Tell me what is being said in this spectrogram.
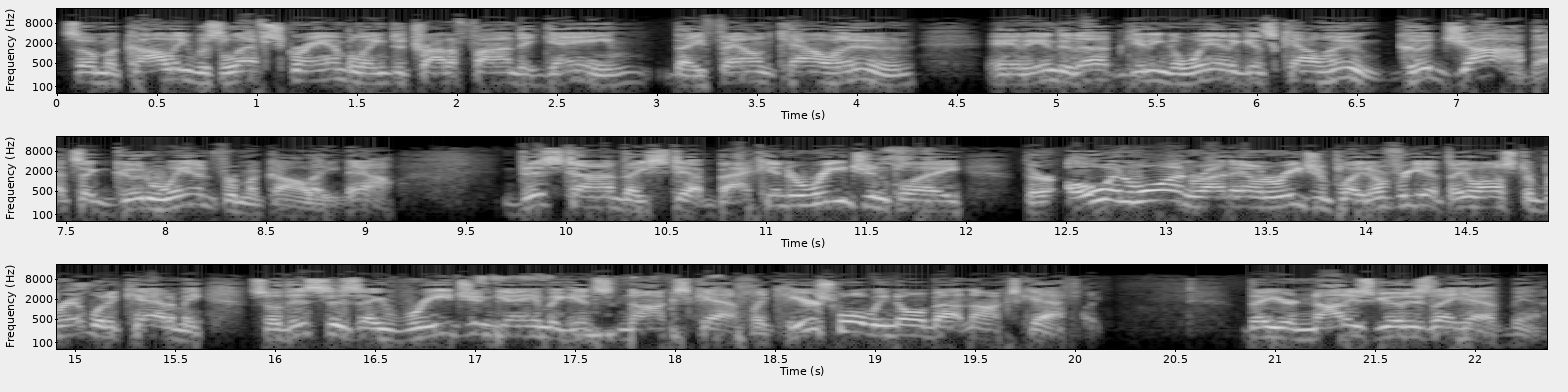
So McCallie was left scrambling to try to find a game. They found Calhoun and ended up getting a win against Calhoun. Good job. That's a good win for McCallie. Now, this time they step back into region play. They're 0-1 right now in region play. Don't forget they lost to Brentwood Academy. So this is a region game against Knox Catholic. Here's what we know about Knox Catholic. They are not as good as they have been.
